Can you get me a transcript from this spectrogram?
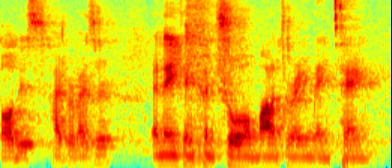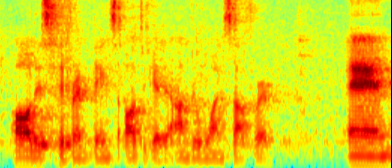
all this hypervisor, and then you can control, monitoring, maintain all these different things all together under one software. And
